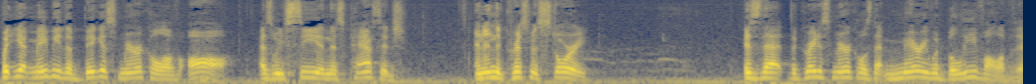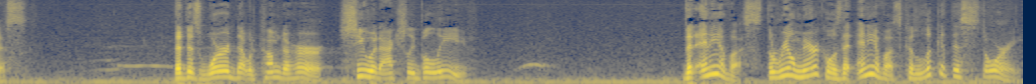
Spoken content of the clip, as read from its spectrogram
But yet, maybe the biggest miracle of all, as we see in this passage and in the Christmas story, is that the greatest miracle is that Mary would believe all of this. That this word that would come to her, she would actually believe. That any of us, the real miracle is that any of us could look at this story,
